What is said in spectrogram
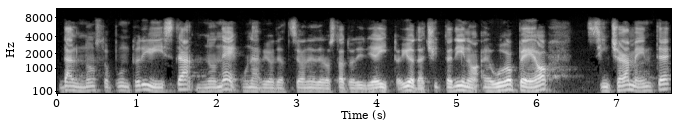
dal nostro punto di vista non è una violazione dello Stato di diritto. Io da cittadino europeo, sinceramente,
